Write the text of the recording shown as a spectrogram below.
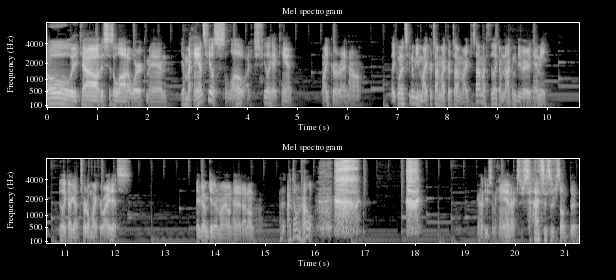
Holy cow, this is a lot of work, man. Yeah, my hands feel slow. I just feel like I can't micro right now. Like when it's gonna be micro time, micro time, micro time, I feel like I'm not gonna be very hemi. I feel like I got turtle microitis. Maybe I'm getting in my own head. I don't I, I don't know. I gotta do some hand exercises or something.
